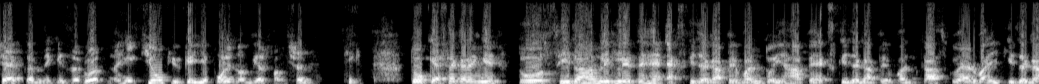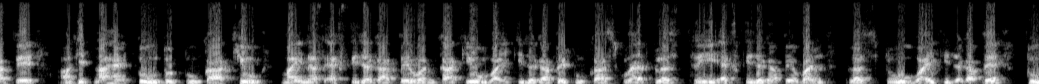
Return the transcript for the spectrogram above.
चेक करने की ज़रूरत नहीं। क्यों? क्योंकि ये पोलिनोमियल फ़ंक्शन है। ठीक है। तो कैसे करेंगे? तो सीधा हम लिख लेते हैं x की जगह पे वन तो यहाँ पे x की जगह पे वन का स्क्वायर y की जगह पे आ, कितना है? टू तो टू का क्यूब माइनस एक्स की जगह पे वन का क्यूब y की जगह पे टू का स्क्वायर प्लस थ्री एक्स की जगह पे वन प्लस टू वाई की जगह पे टू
